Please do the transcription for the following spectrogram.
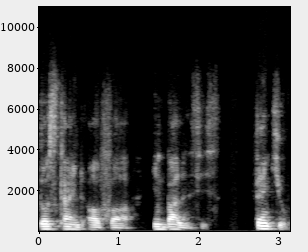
those kind of uh, imbalances. Thank you.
